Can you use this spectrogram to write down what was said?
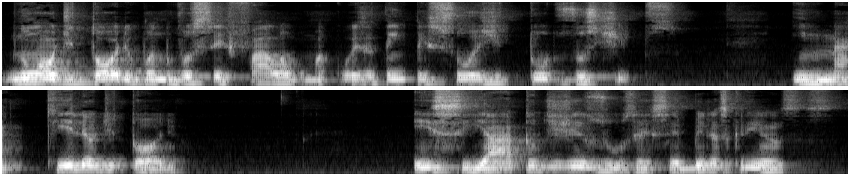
num auditório, quando você fala alguma coisa, tem pessoas de todos os tipos. E naquele auditório, esse ato de Jesus receber as crianças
